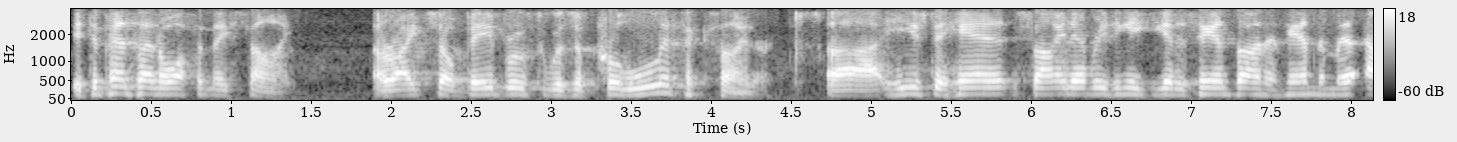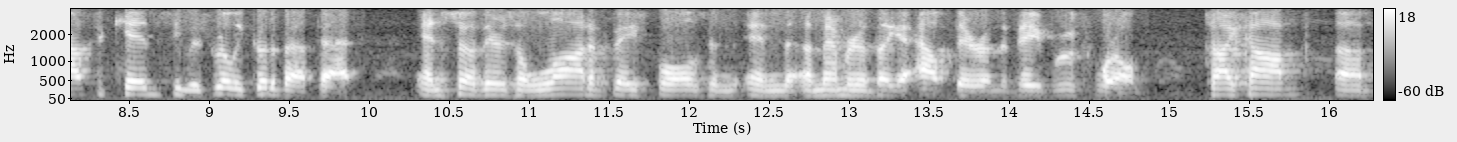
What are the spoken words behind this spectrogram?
it depends on how often they sign. All right, so Babe Ruth was a prolific signer. Uh, he used to hand, sign everything he could get his hands on and hand them out to kids. He was really good about that. And so there's a lot of baseballs and, and memorabilia out there in the Babe Ruth world. Ty Cobb uh,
